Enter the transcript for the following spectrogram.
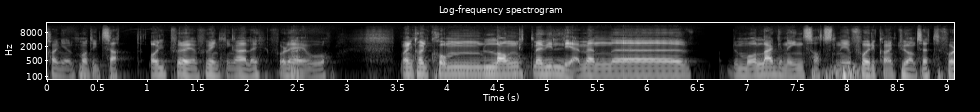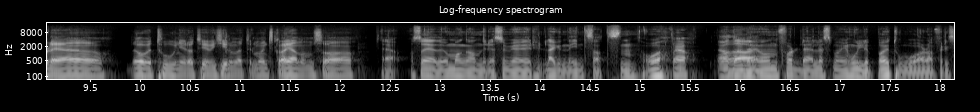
kan en på en måte ikke sette altfor høye forventninger heller. For det er jo Man kan komme langt med vilje, men eh, du må legge ned innsatsen i forkant uansett. For det, det er over 220 km man skal gjennom, så Ja, og så er det jo mange andre som gjør legger ned innsatsen òg. ja. Ja, og det det er jo en fordel hvis man holder på i to år, da, f.eks.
